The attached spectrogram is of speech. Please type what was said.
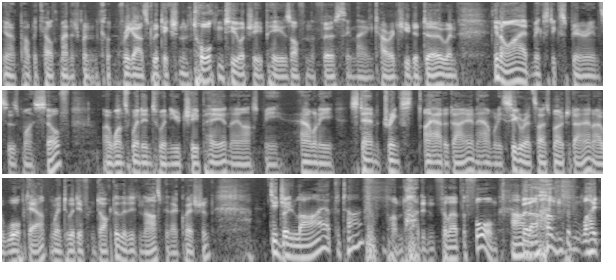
you know public health management in regards to addiction, and talking to your GP is often the first thing they encourage you to do. And you know, I had mixed experiences myself. I once went into a new GP and they asked me how many standard drinks I had a day and how many cigarettes I smoked a day, and I walked out and went to a different doctor that didn't ask me that question. Did you lie at the time? well, no, I didn't fill out the form, Oh, but right. um, like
